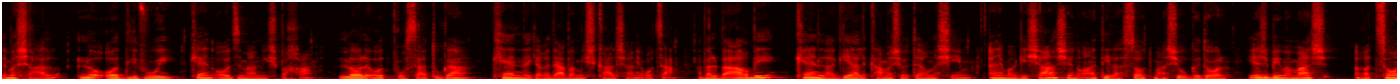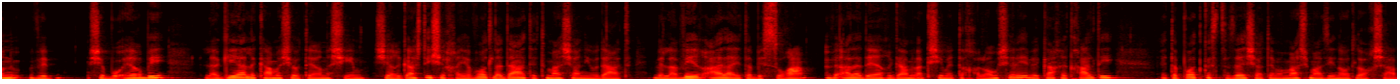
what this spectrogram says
למשל, לא עוד ליווי, כן עוד זמן משפחה. לא לעוד פרוסת עוגה, כן לירידה במשקל שאני רוצה. אבל בער בי, כן להגיע לכמה שיותר נשים. אני מרגישה שנועדתי לעשות משהו גדול. יש בי ממש רצון ו... שבוער בי להגיע לכמה שיותר נשים, שהרגשתי שחייבות לדעת את מה שאני יודעת, ולהעביר הלאה את הבשורה, ועל הדרך גם להגשים את החלום שלי, וכך התחלתי את הפודקאסט הזה שאתם ממש מאזינות לו עכשיו.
